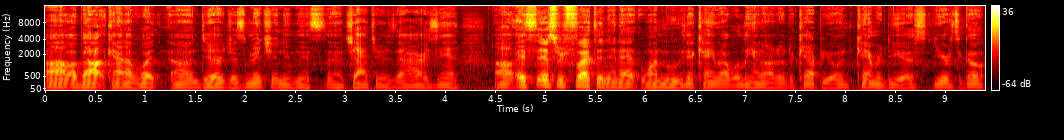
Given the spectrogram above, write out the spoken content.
um, about kind of what uh, Derek just mentioned in this uh, chapter is that Howard Zinn. Uh, it's it's reflected in that one movie that came out with Leonardo DiCaprio and Cameron Diaz years ago,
